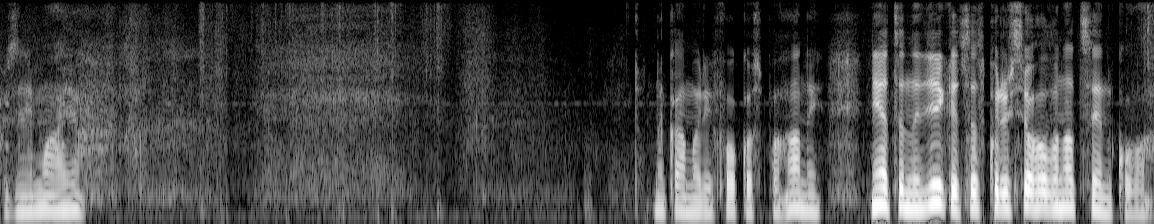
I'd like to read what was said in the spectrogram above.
познімаю. Тут на камері фокус поганий. Ні, це не тільки, це скоріш всього вона цинкова.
